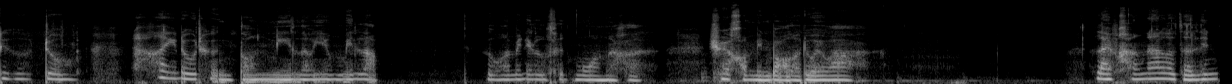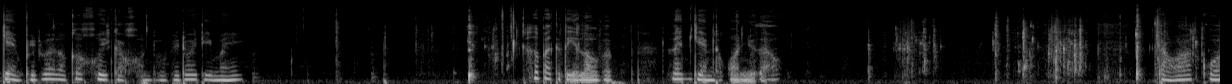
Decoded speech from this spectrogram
ดูดู ถ้าใครดูถึงตอนนี้แล้วยังไม่หลับ หรือว่าไม่ได้รู้สึกง่วงนะคะ ช่วยคอมเมนต์บอกเราด้วยว่าไลฟ์ครั้งหน้าเราจะเล่นเกมไปด้วย แล้วก็คุยกับคนดูไปด้วยดีไหม คือปกติเราแบบเล่นเกมทุกวันอยู่แล้ว แต่ว่ากลัว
